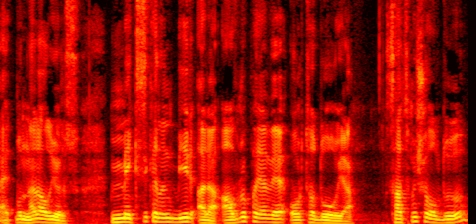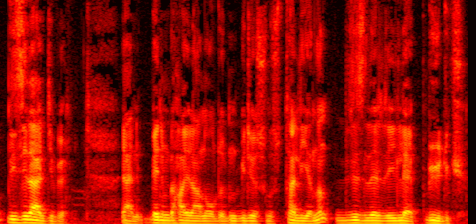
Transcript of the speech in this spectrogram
Evet bunları alıyoruz. Meksika'nın bir ara Avrupa'ya ve Orta Doğu'ya satmış olduğu diziler gibi. Yani benim de hayran olduğum biliyorsunuz Talia'nın dizileriyle büyüdük.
